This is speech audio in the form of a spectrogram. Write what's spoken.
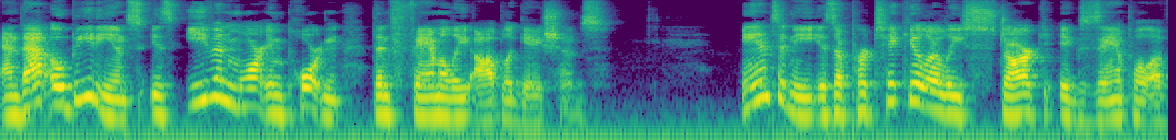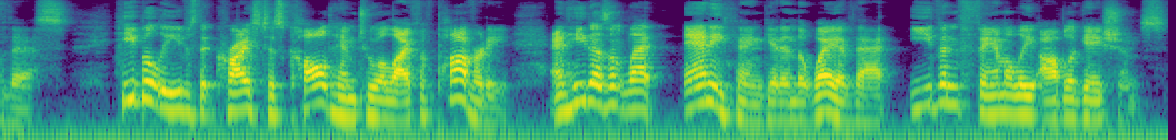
and that obedience is even more important than family obligations. Antony is a particularly stark example of this. He believes that Christ has called him to a life of poverty, and he doesn't let anything get in the way of that, even family obligations.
